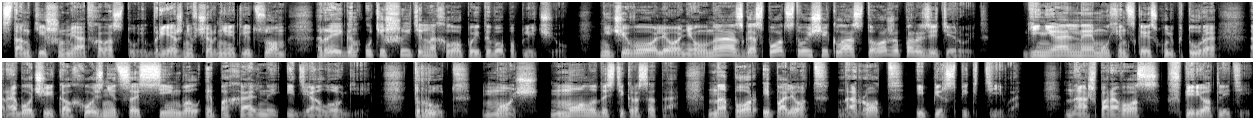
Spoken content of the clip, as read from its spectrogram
Станки шумят в холостую, Брежнев чернеет лицом, Рейган утешительно хлопает его по плечу. «Ничего, Леня, у нас господствующий класс тоже паразитирует. Гениальная мухинская скульптура «Рабочая колхозница» — символ эпохальной идеологии. Труд, мощь, молодость и красота, напор и полет, народ и перспектива. Наш паровоз вперед лети.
